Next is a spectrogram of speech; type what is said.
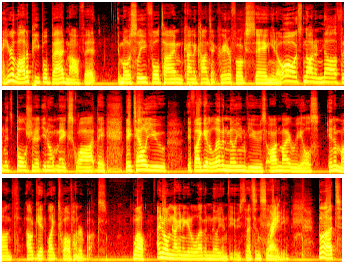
I hear a lot of people badmouth it. Mostly full time kind of content creator folks saying, you know, oh, it's not enough and it's bullshit. You don't make squat. They they tell you if I get 11 million views on my reels in a month, I'll get like 1,200 bucks. Well, I know I'm not going to get 11 million views. That's insanity. Right. But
